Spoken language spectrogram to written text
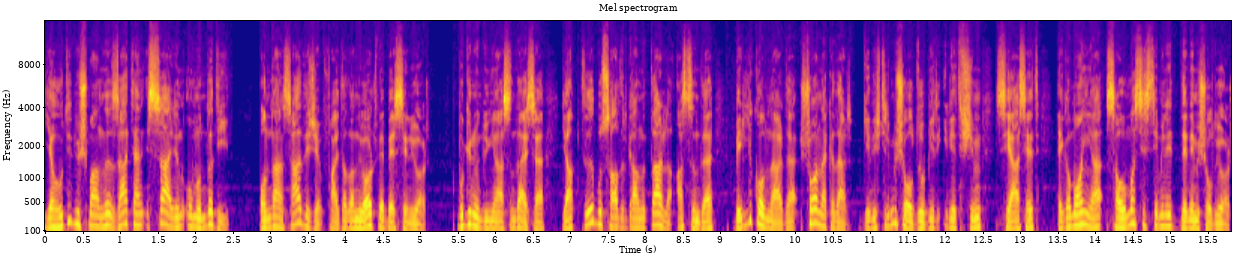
Yahudi düşmanlığı zaten İsrail'in umrunda değil. Ondan sadece faydalanıyor ve besleniyor. Bugünün dünyasında ise yaptığı bu saldırganlıklarla aslında belli konularda şu ana kadar geliştirmiş olduğu bir iletişim, siyaset, hegemonya, savunma sistemini denemiş oluyor.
